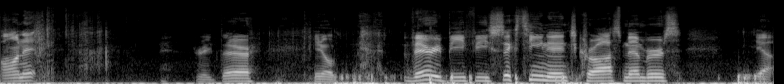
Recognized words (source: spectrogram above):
on it right there. You know, very beefy, 16 inch cross members. Yeah,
